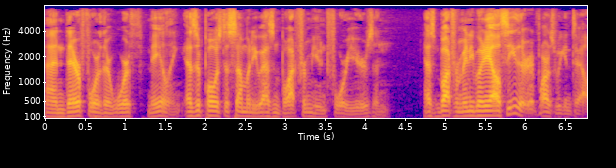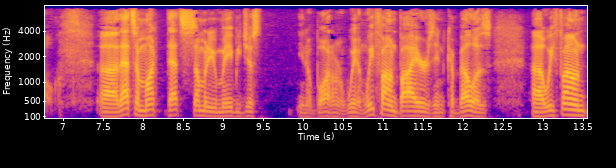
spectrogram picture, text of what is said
and therefore they're worth mailing, as opposed to somebody who hasn't bought from you in four years and hasn't bought from anybody else either, as far as we can tell. Uh, that's a much that's somebody who maybe just you know bought on a whim. We found buyers in Cabela's. Uh, we found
